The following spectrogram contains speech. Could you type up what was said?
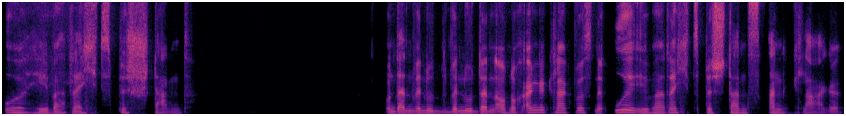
Urheberrechtsbestand. Und dann, wenn du, wenn du dann auch noch angeklagt wirst, eine Urheberrechtsbestandsanklage.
